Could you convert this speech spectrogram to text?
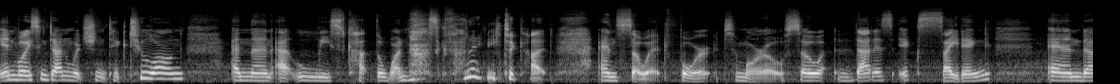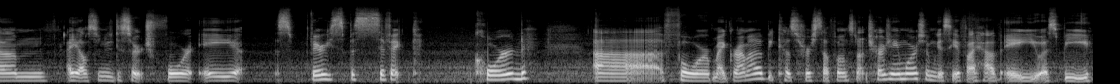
invoicing done, which shouldn't take too long. And then at least cut the one mask that I need to cut and sew it for tomorrow. So that is exciting. And um, I also need to search for a very specific cord uh, for my grandma because her cell phone's not charging anymore. So I'm to see if I have a USB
